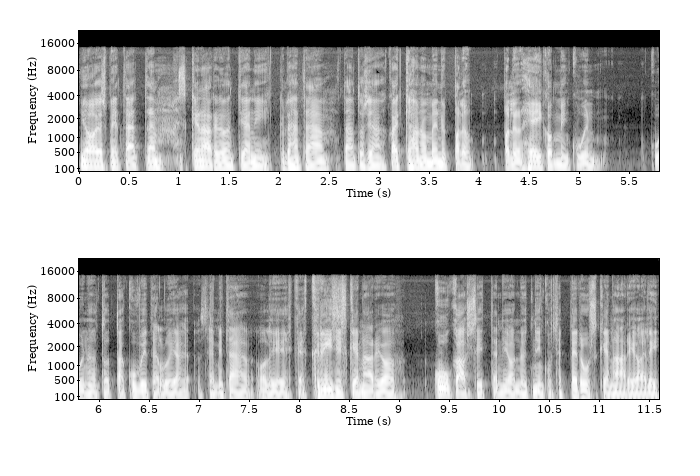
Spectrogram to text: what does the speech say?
Joo, jos mietitään että skenaariointia, niin kyllähän tämä, tämä on tosiaan, kaikkihan on mennyt paljon, paljon heikommin kuin, kuin on tota, kuvitellut ja se mitä oli ehkä kriisiskenaario kuukausi sitten, niin on nyt niin kuin se perusskenaario, eli,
